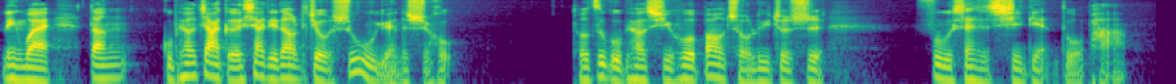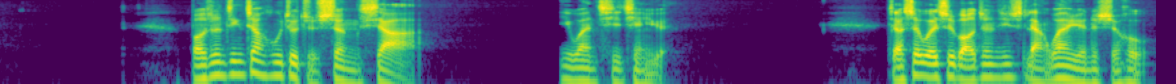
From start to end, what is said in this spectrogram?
另外，当股票价格下跌到九十五元的时候，投资股票期货报酬率就是负三十七点多趴，保证金账户就只剩下。一万七千元。假设维持保证金是两万元的时候，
